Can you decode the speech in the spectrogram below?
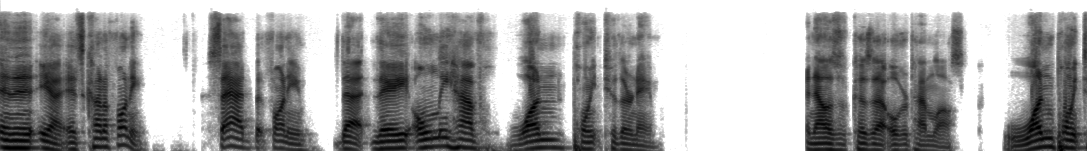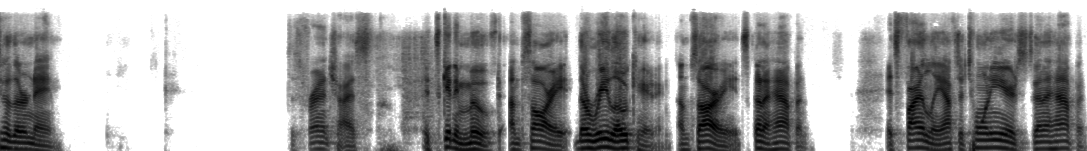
And it, yeah, it's kind of funny, sad, but funny that they only have one point to their name. And that was because of that overtime loss. One point to their name. This franchise, it's getting moved. I'm sorry. They're relocating. I'm sorry. It's going to happen. It's finally, after 20 years, it's going to happen.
